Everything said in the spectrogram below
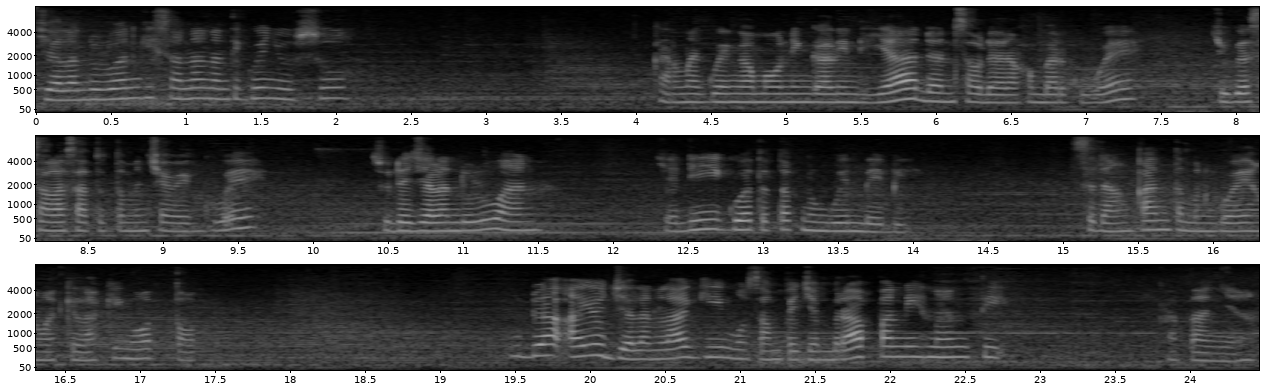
jalan duluan gih sana. Nanti gue nyusul. Karena gue gak mau ninggalin dia dan saudara kembar gue juga salah satu temen cewek gue sudah jalan duluan. Jadi gue tetap nungguin baby. Sedangkan temen gue yang laki-laki ngotot. Udah ayo jalan lagi. Mau sampai jam berapa nih nanti? Katanya.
